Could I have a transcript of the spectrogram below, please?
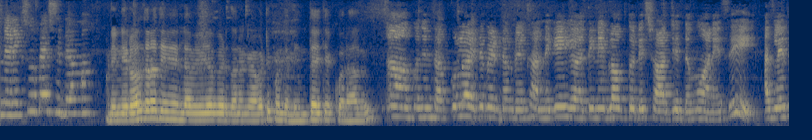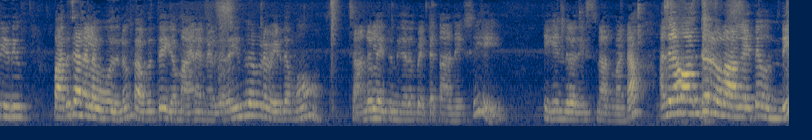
ఇప్పుడు ఇన్ని రోజుల తర్వాత ఇలా వీడియో పెడతాను కాబట్టి కొంచెం లెంత్ అయితే ఎక్కువ రాదు. కొంచెం తక్కువలో అయితే పెడతాం ఫ్రెండ్స్ అందుకే ఇక తినే బ్లాగ్ తోటి స్టార్ట్ చేద్దాము అనేసి. అసలైతే ఇది పాత ఛానల్ పోదును. కాకపోతే ఇక మా ఆయన అన్నాడు కదా ఇందులో కూడా పెడదాము. ఛానల్ అవుతుంది కదా పెట్టక అనేసి ఇక ఇందులో తీస్తున్నాను అనమాట అందులో హోమ్ టూర్ లాగా అయితే ఉంది.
